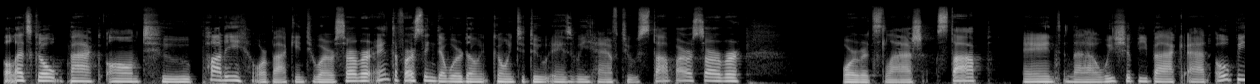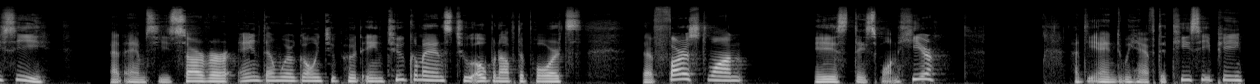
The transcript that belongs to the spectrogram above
But let's go back on to PuTTY or back into our server. And the first thing that we're going to do is we have to stop our server forward slash stop. And now we should be back at OPC at MC server. And then we're going to put in two commands to open up the ports. The first one is this one here. At the end, we have the TCP.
